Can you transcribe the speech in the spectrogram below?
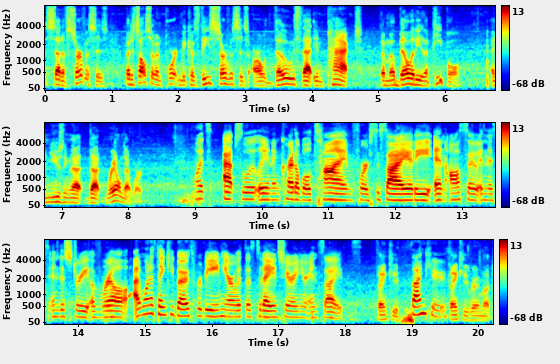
set of services, but it's also important because these services are those that impact the mobility of the people and using that, that rail network. Well, it's absolutely an incredible time for society and also in this industry of rail. I want to thank you both for being here with us today and sharing your insights. Thank you. Thank you. Thank you very much.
